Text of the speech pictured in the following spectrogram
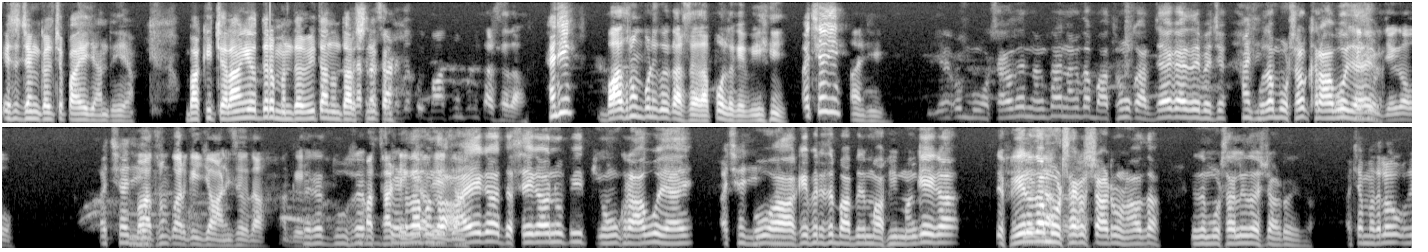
ਇਸ ਜੰਗਲ 'ਚ ਪਾਏ ਜਾਂਦੇ ਆ। ਬਾਕੀ ਚਲਾਂਗੇ ਉਧਰ ਮੰਦਿਰ ਵੀ ਤੁਹਾਨੂੰ ਦਰਸ਼ਨ ਕਰ ਛੱਡ ਕੇ ਕੋਈ ਬਾਥਰੂਮ ਵੀ ਨਹੀਂ ਕਰ ਸਕਦਾ। ਹਾਂਜੀ? ਬਾਥਰੂਮ ਨਹੀਂ ਕੋਈ ਕਰ ਸਕਦਾ ਭੁੱਲ ਕੇ ਵੀ। ਅੱਛਾ ਜੀ। ਹਾਂਜੀ। ਜੇ ਕੋਈ ਮੋਟਰਸਾਈਕਲ ਦੇ ਨੰਗਦਾ ਨੰਗਦਾ ਬਾਥਰੂਮ ਕਰ ਜਾਏਗਾ ਇਹਦੇ ਵਿੱਚ ਉਹਦਾ ਮੋਟਰਸਾਈਕਲ ਖਰਾਬ ਹੋ ਜਾਏਗਾ। ਜੁੜ ਜਾਏਗਾ ਉਹ। ਅੱਛਾ ਜੀ। ਬਾਥਰੂਮ ਕਰਕੇ ਜਾ ਨਹੀਂ ਸਕਦਾ ਅੱਗੇ। ਫਿਰ ਦੂਸਰੇ ਮੱਥਾ ਪਿੰਡ ਦਾ ਬੰਦਾ ਜਾ- ਆਏਗਾ ਦੱਸੇਗਾ ਉਹਨੂੰ ਵੀ ਕਿਉਂ ਖਰਾਬ ਹੋਇਆ ਹੈ ਅੱਛਾ ਜੀ। ਉਹ ਆ ਕੇ ਫਿਰ ਇਸੇ ਬਾਬੇ ਤੋਂ ਮਾਫੀ ਮੰਗੇਗਾ ਤੇ ਫਿਰ ਉਹਦਾ ਮੋਟਰਸਾਈਕਲ। ਸਟਾਰਟ ਹੋਣਾ ਉਹਦਾ ਜਦੋਂ ਮੋਟਰਸਾਈਕਲ ਉਹਦਾ ਸਟਾਰਟ ਹੋਏਗਾ। ਅੱਛਾ ਮਤਲਬ ਉਹ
